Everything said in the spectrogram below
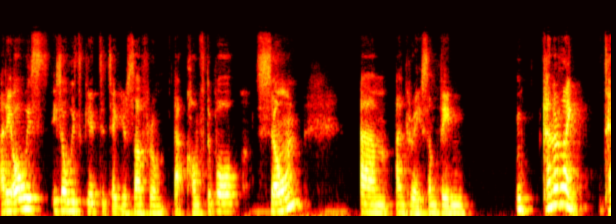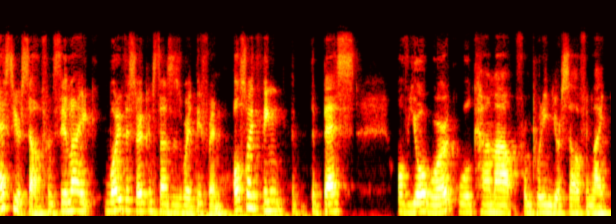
And it always it's always good to take yourself from that comfortable zone um, and create something kind of like test yourself and see like what if the circumstances were different. Also, I think the, the best of your work will come out from putting yourself in like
